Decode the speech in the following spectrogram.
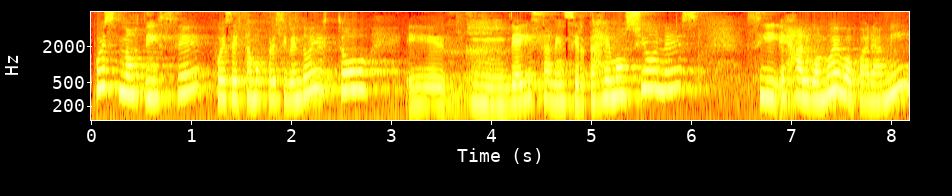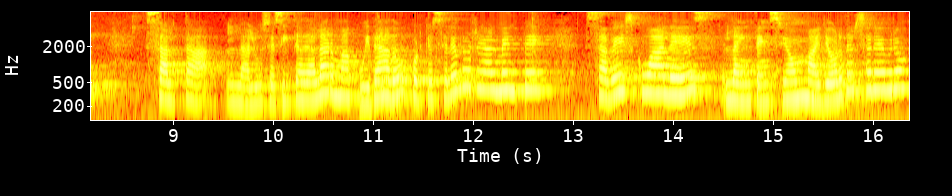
pues nos dice, pues estamos percibiendo esto, eh, de ahí salen ciertas emociones. Si es algo nuevo para mí, salta la lucecita de alarma, cuidado, porque el cerebro realmente, ¿sabéis cuál es la intención mayor del cerebro?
